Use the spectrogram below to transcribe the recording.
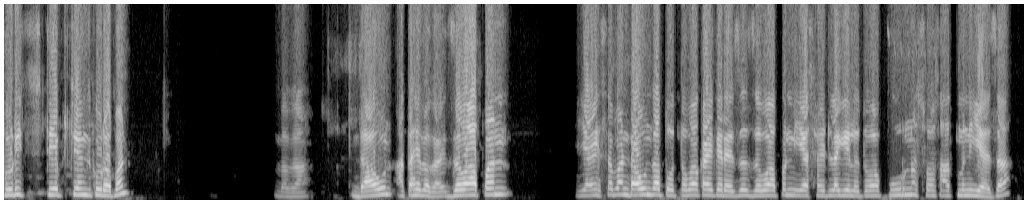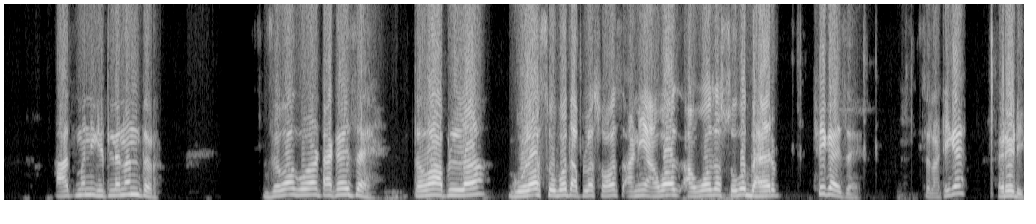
थोडी स्टेप चेंज करू आपण. बघा डाऊन आता हे बघा जेव्हा आपण या हिशोबाने डाऊन जातो तेव्हा काय करायचं? जेव्हा आपण या साईडला गेलो तेव्हा पूर्ण श्वास आतमनी घ्यायचा. आतमनी घेतल्यानंतर जेव्हा गोळा टाकायचा आहे तेव्हा आपल्याला गोळ्यासोबत आपला श्वास आणि आवाज आवाजासोबत बाहेर फेकायचा आहे. चला ठीक आहे? रेडी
